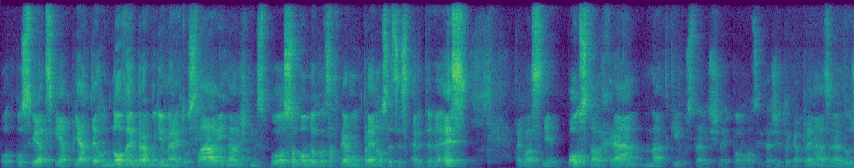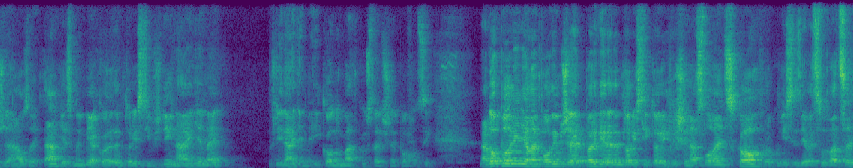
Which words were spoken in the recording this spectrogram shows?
od posviacky a 5. novembra budeme aj to sláviť náležitým spôsobom, dokonca v priamom prenose cez RTVS, tak vlastne povstal chrám Matky ustavičnej pomoci. Takže to je pre nás radosť, že naozaj tam, kde sme my ako redemptoristi vždy nájdeme, vždy nájdeme ikonu Matky ustavičnej pomoci. Na doplnenie len poviem, že prví redemptoristi, ktorí prišli na Slovensko v roku 1921,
